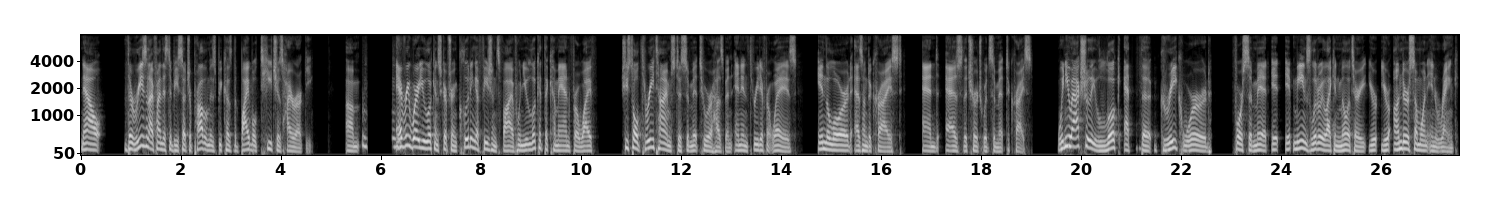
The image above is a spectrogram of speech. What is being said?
Now, the reason I find this to be such a problem is because the Bible teaches hierarchy. Um, mm-hmm. Everywhere you look in Scripture, including Ephesians 5, when you look at the command for a wife, she's told three times to submit to her husband, and in three different ways in the Lord, as unto Christ, and as the church would submit to Christ. When you actually look at the Greek word for submit, it, it means literally like in military, you're, you're under someone in rank.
